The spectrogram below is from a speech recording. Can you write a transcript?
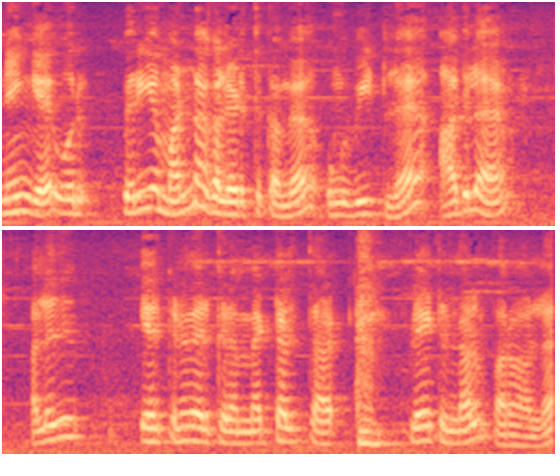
நீங்கள் ஒரு பெரிய மண்ணகல் எடுத்துக்கோங்க உங்கள் வீட்டில் அதில் அல்லது ஏற்கனவே இருக்கிற மெட்டல் த பிளேட் இருந்தாலும் பரவாயில்ல.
